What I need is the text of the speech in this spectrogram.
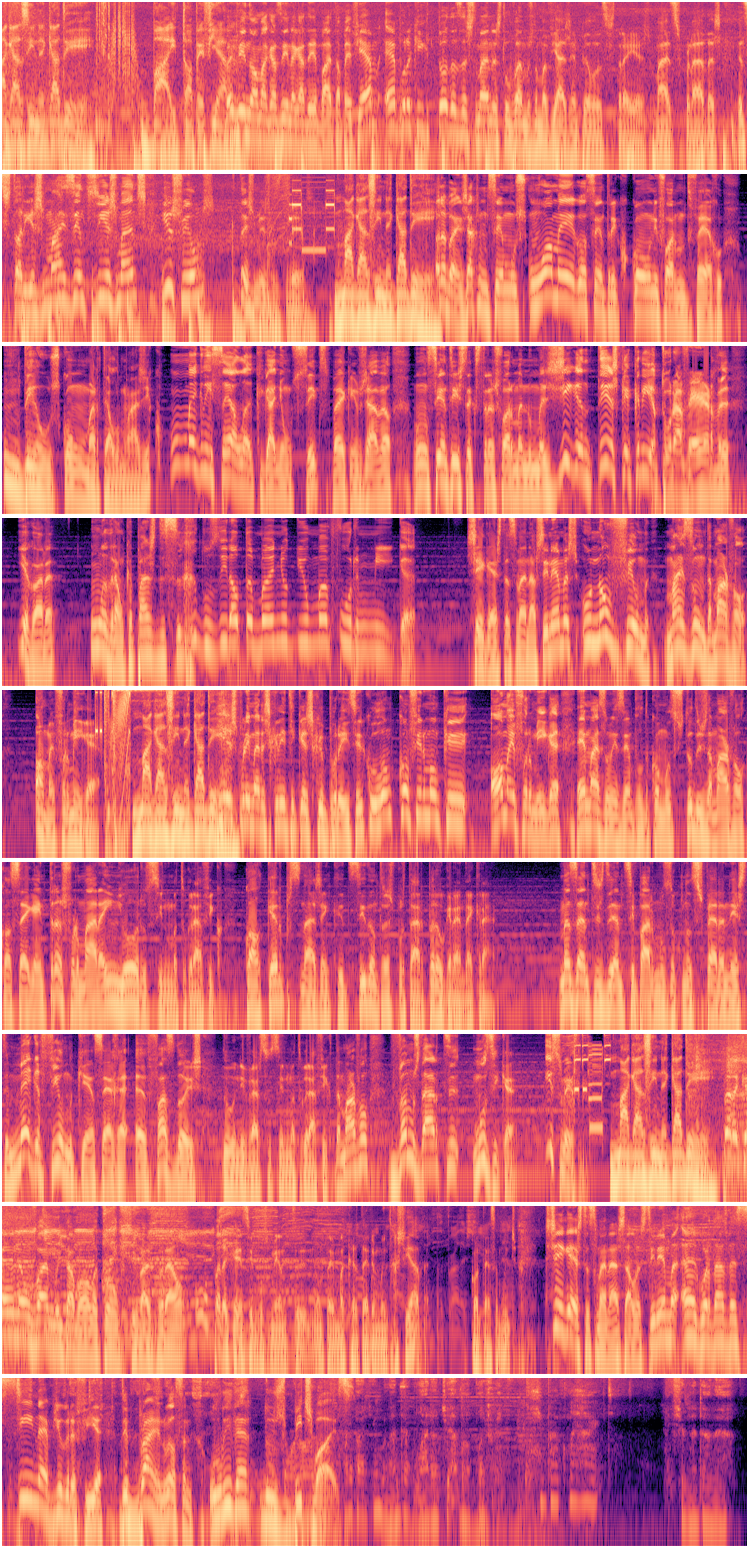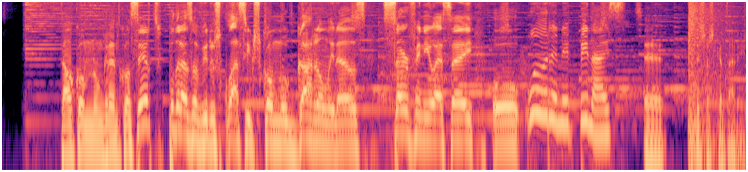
Magazine HD by Top FM. Bem-vindo ao Magazine HD by Top FM. É por aqui que todas as semanas te levamos numa viagem pelas estreias mais esperadas, as histórias mais entusiasmantes e os filmes que tens mesmo de ver. Magazine HD. Ora bem, já conhecemos um homem egocêntrico com um uniforme de ferro, um deus com um martelo mágico, uma gricela que ganha um six-pack invejável, um cientista que se transforma numa gigantesca criatura verde e agora um ladrão capaz de se reduzir ao tamanho de uma formiga. Chega esta semana aos cinemas o novo filme, mais um da Marvel, Homem-Formiga. Magazine E HD. as primeiras críticas que por aí circulam confirmam que Homem-Formiga é mais um exemplo de como os estúdios da Marvel conseguem transformar em ouro cinematográfico qualquer personagem que decidam transportar para o grande ecrã. Mas antes de anteciparmos o que nos espera neste mega filme que encerra a fase 2 do universo cinematográfico da Marvel, vamos dar-te música. Isso mesmo. Magazine HD. Para quem não vai muito à bola com festivais de verão, ou para quem simplesmente não tem uma carteira muito recheada, acontece a muitos, chega esta semana às salas de cinema a aguardada cinebiografia de Brian Wilson, o líder dos Beach Boys. Tal como num grande concerto, poderás ouvir os clássicos como God Only Knows, Surfing USA ou Wouldn't It Be Nice? Uh, Deixa-os cantarem.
